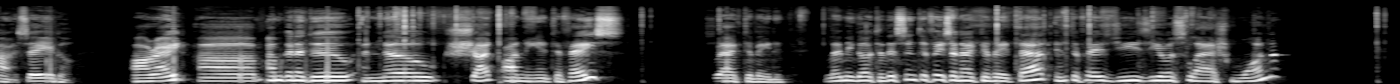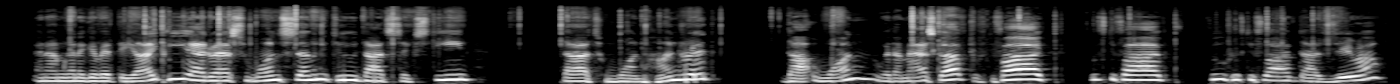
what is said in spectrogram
All right, so there you go. All right, um, I'm going to do a no shut on the interface to activate it. Let me go to this interface and activate that. Interface G0 slash 1. And I'm going to give it the IP address 172.16.100.1 with a mask of 255, 255, 255.0.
